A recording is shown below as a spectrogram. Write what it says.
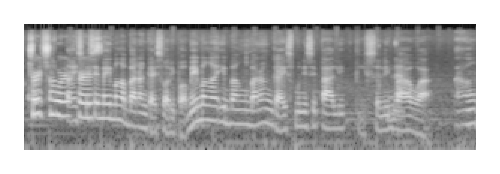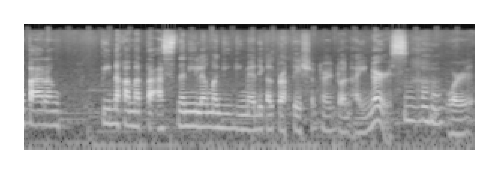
Or church sometimes, workers. kasi may mga barangay, sorry po, may mga ibang barangays, municipalities, halimbawa, ang parang pinakamataas na nilang magiging medical practitioner doon ay nurse or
